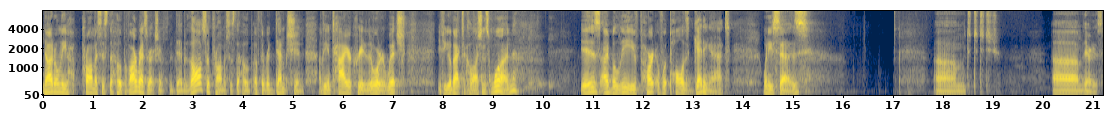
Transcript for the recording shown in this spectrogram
not only promises the hope of our resurrection from the dead, but it also promises the hope of the redemption of the entire created order, which, if you go back to Colossians 1, is, I believe, part of what Paul is getting at when he says, um, um, there it is.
